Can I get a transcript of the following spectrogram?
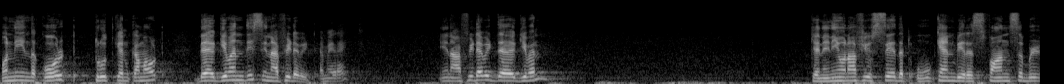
Only in the court, truth can come out. They have given this in affidavit. Am I right? In affidavit, they have given. Can any one of you say that who can be responsible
